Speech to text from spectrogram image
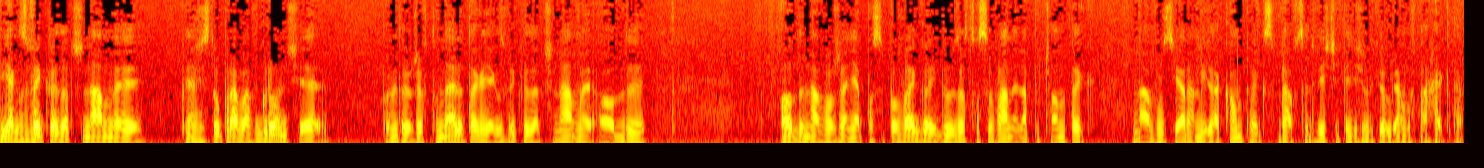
jak zwykle zaczynamy, ponieważ jest to uprawa w gruncie, pomimo tego, że w tunelu, tak jak zwykle zaczynamy od, od nawożenia posypowego i był zastosowany na początek nawóz Jaramila Kompleks w dawce 250 kg na hektar.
